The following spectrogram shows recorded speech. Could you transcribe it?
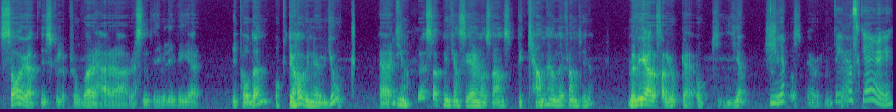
sa ju att vi skulle prova det här eh, Resident Evil i VR i podden. Och det har vi nu gjort. Eh, Inte så att ni kan se det någonstans. Det kan hända i framtiden. Men vi har i alla fall gjort det och japp, shit Japp. was scary. Det är scary.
